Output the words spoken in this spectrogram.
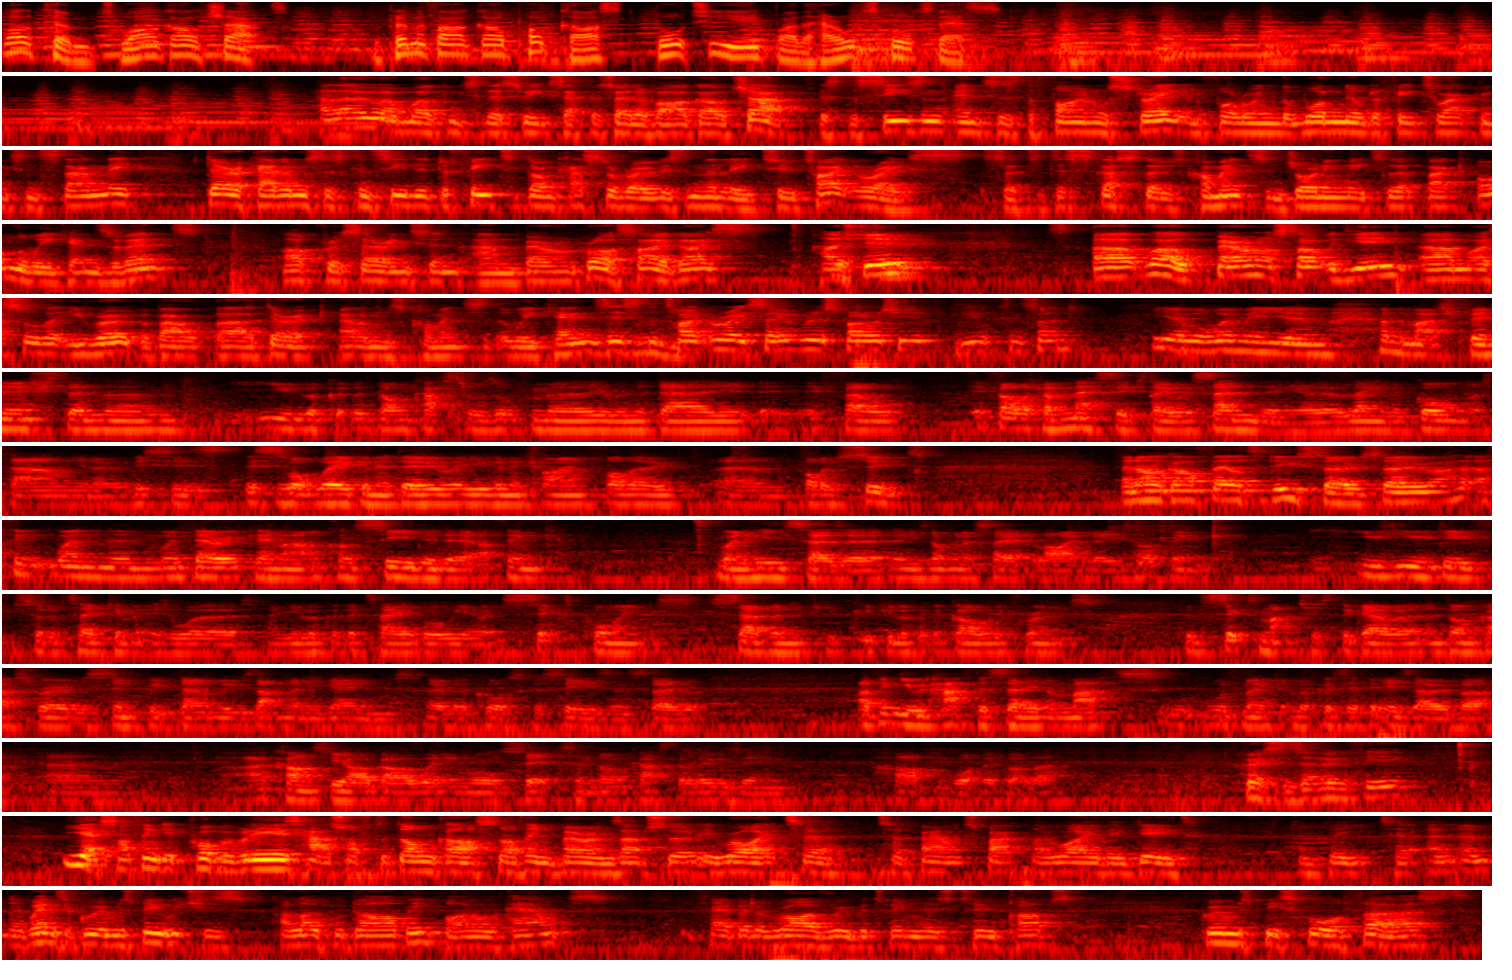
Welcome to Argyle Chat, the Plymouth Argyle podcast brought to you by the Herald Sports Desk. Hello and welcome to this week's episode of Argyle Chat. As the season enters the final straight and following the 1 0 defeat to Accrington Stanley, Derek Adams has conceded defeat to Doncaster Rovers in the League Two title race. So, to discuss those comments and joining me to look back on the weekend's events are Chris Errington and Baron Cross. Hi, guys. Hi, Stu. Uh, well, Baron, I'll start with you. Um, I saw that you wrote about uh, Derek Adams' comments at the weekend. Is the title race over as far as you, you're concerned? Yeah, well, when we um, when the match finished, and um, you look at the Doncaster result from earlier in the day, it, it, felt it felt like a message they were sending. You know, they were laying the gauntlet down. You know, this is this is what we're going to do. Are you going to try and follow um, follow suit? And Argyle failed to do so. So I, I think when um, when Derek came out and conceded it, I think when he says it, he's not going to say it lightly. So I think you, you do sort of take him at his word, and you look at the table. You know, it's six points, seven if you if you look at the goal difference. With six matches to go, and Doncaster Rovers simply don't lose that many games over the course of the season. So I think you would have to say the maths would make it look as if it is over. Um, I can't see Argyle winning all six and Doncaster losing half of what they've got left. Chris, is it over for you? Yes, I think it probably is. Hats off to Doncaster. I think Baron's absolutely right to, to bounce back the way they did and beat. Uh, and, and, they went to Grimsby, which is a local derby by all accounts. A fair bit of rivalry between those two clubs. Grimsby scored first.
